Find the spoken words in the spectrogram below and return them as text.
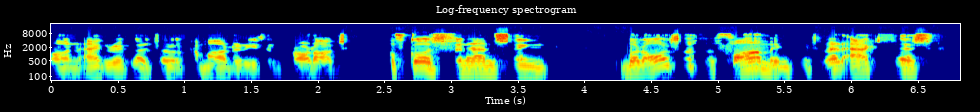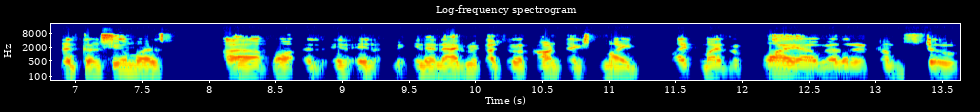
on agricultural commodities and products, of course, financing, but also the farm inputs, right? Access that consumers uh, in, in, in an agricultural context might, might, might require, whether it comes to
